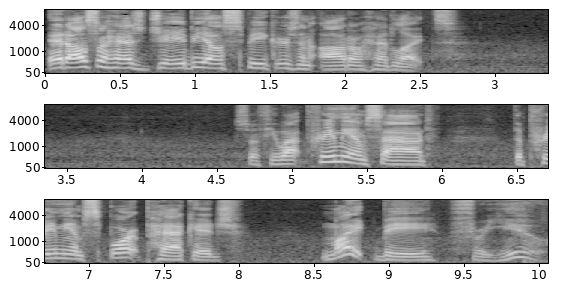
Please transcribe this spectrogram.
It also has JBL speakers and auto headlights. So if you want premium sound, the premium sport package might be for you.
